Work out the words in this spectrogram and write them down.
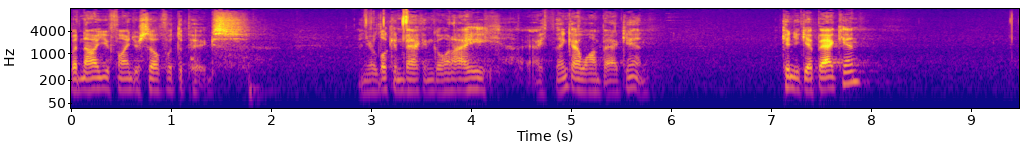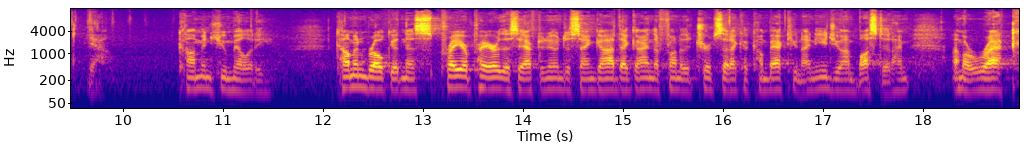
But now you find yourself with the pigs. And you're looking back and going, I, I think I want back in. Can you get back in? Yeah. Come in humility. Come in brokenness. Pray a prayer this afternoon just saying, God, that guy in the front of the church said I could come back to you and I need you. I'm busted. I'm, I'm a wreck.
